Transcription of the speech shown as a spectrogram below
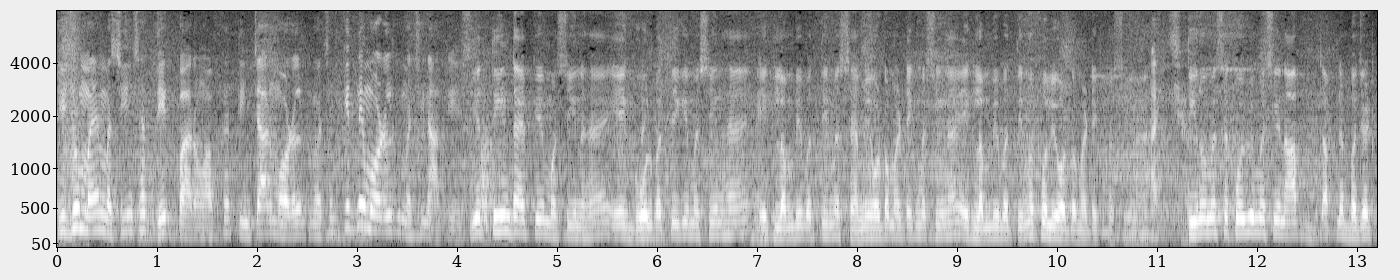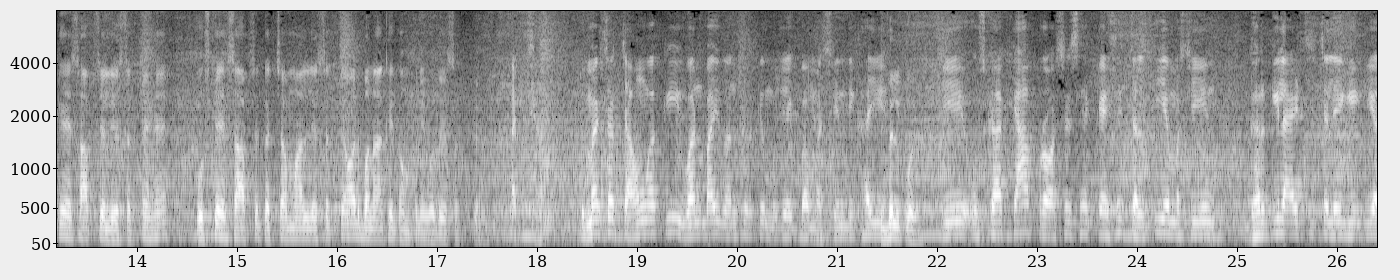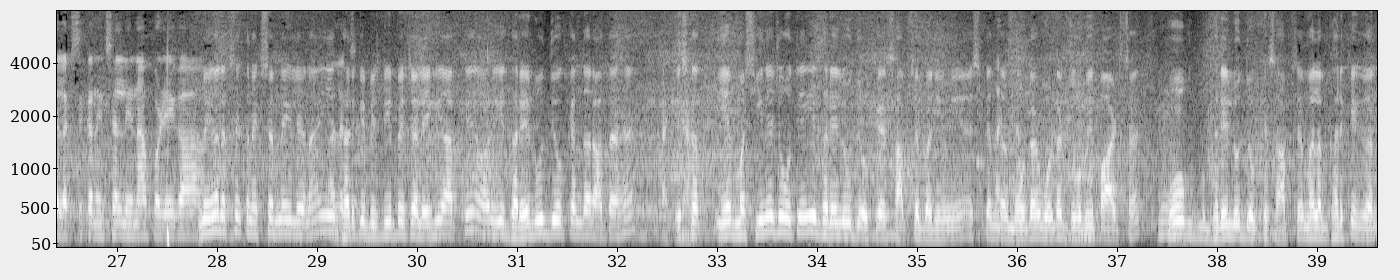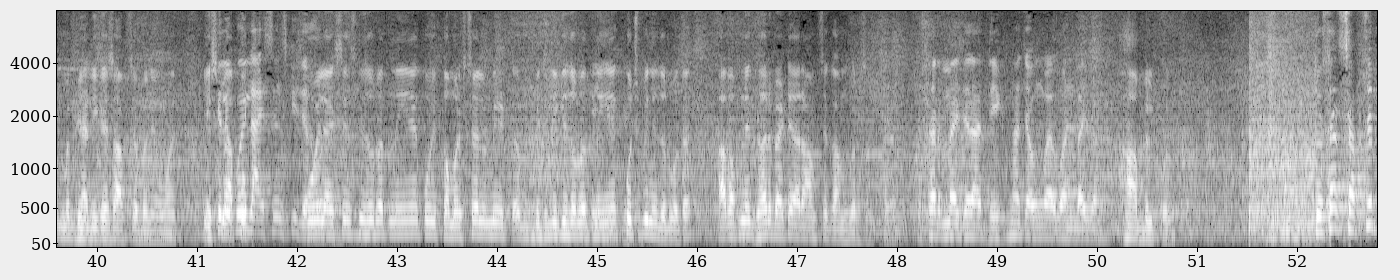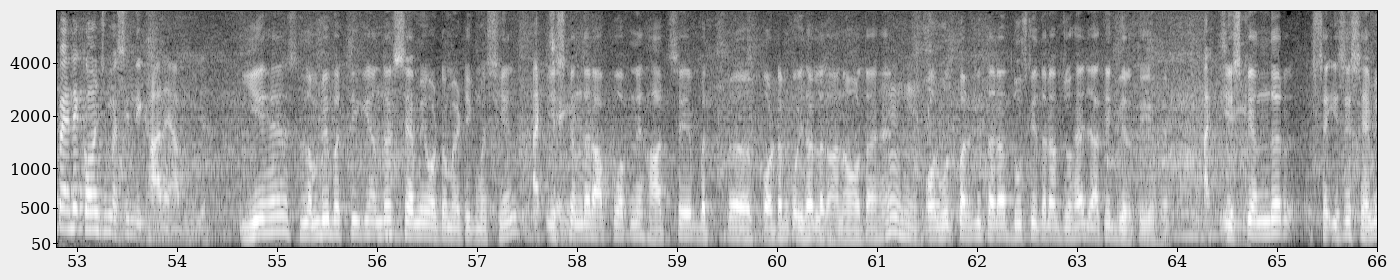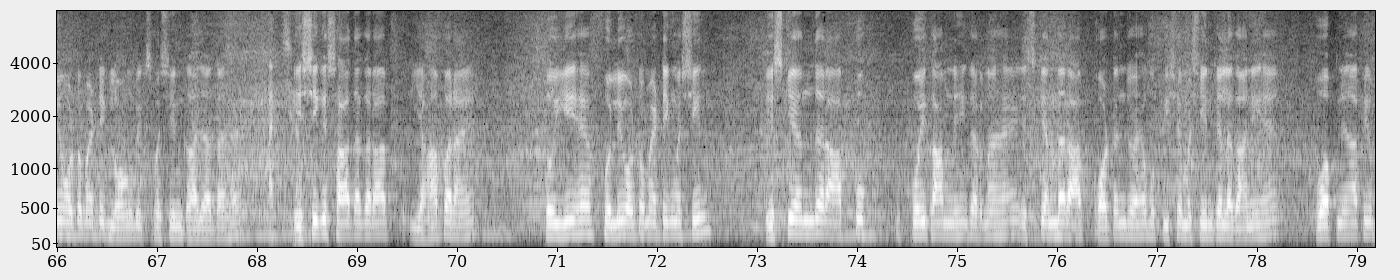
ये जो मैं मशीन सर देख पा रहा हूँ आपका तीन चार मॉडल की मशीन कितने मॉडल की मशीन आती है ये तीन टाइप की मशीन है। एक गोल बत्ती की मशीन है एक लंबी बत्ती में सेमी ऑटोमेटिक मशीन है एक लंबी बत्ती में फुली ऑटोमेटिक मशीन है। अच्छा। तीनों में से कोई भी मशीन आप अपने बजट के हिसाब से ले सकते हैं उसके हिसाब से कच्चा माल ले सकते हैं और बना के कंपनी को दे सकते हैं। अच्छा। तो मैं सर चाहूँगा कि वन बाय वन करके मुझे एक बार मशीन दिखाइए बिल्कुल। कि उसका क्या प्रोसेस है कैसे चलती है मशीन घर की लाइट से चलेगी कि अलग से कनेक्शन लेना पड़ेगा? नहीं अलग से कनेक्शन नहीं लेना है। ये घर की बिजली पे चलेगी आपके और ये घरेलू उद्योग के अंदर आता है। अच्छा। इसका ये मशीनें जो होती हैं ये घरेलू उद्योग के हिसाब से बनी हुई हैं। इसके अंदर अच्छा। मोटर वोटर जो भी पार्ट्स हैं वो घरेलू उद्योग के हिसाब से मतलब घर के में बिजली के हिसाब से बने हुए हैं। इसके लिए कोई लाइसेंस की ज़रूरत कोई लाइसेंस की ज़रूरत नहीं है कोई कमर्शियल बिजली की ज़रूरत नहीं है कुछ भी नहीं ज़रूरत है। आप अपने घर बैठे आराम से काम कर सकते हैं। सर मैं ज़रा देखना चाहूँगा वन बाई वन हाँ बिल्कुल। तो सर सबसे पहले कौन सी मशीन दिखा रहे हैं आप मुझे? ये है लंबी बत्ती के अंदर सेमी ऑटोमेटिक मशीन अच्छा इसके अंदर आपको अपने हाथ से कॉटन को इधर लगाना होता है और वो परली तरफ़ दूसरी तरफ़ जो है जाके गिरती है। अच्छा इसके अंदर से, इसे semi automatic long wicks machine कहा जाता है। अच्छा। इसी के साथ अगर आप यहाँ पर आएँ तो ये है फुली ऑटोमेटिक मशीन इसके अंदर आपको कोई काम नहीं करना है। इसके अंदर आप कॉटन जो है वो पीछे मशीन के लगानी है। वो अपने आप ही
